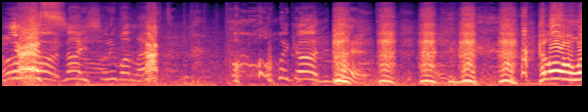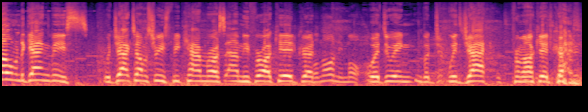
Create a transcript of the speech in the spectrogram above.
Oh, Yes! nice. Only one left. Oh my god, you did it. Hello and welcome to Gang Beasts with Jack Thomas Reese, Pete Cameros, and me for Arcade Crowd. Well, not anymore. We're doing but with Jack from Arcade Crowd.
